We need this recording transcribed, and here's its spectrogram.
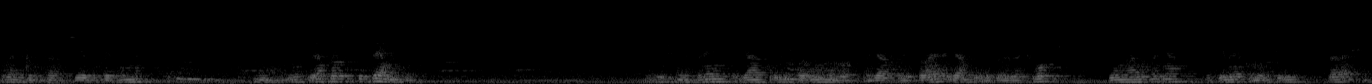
Колеги депутати, чи є запитання? Ну, я прошу підтримати. Рішення прийнято. Дякую Дякую. одноголосно. Дякую, колеги, дякую доповідачу. Всім гарного дня. Засідання комісії завершено.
